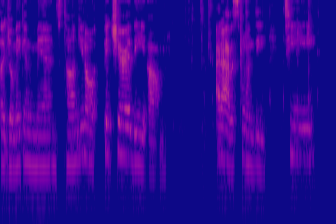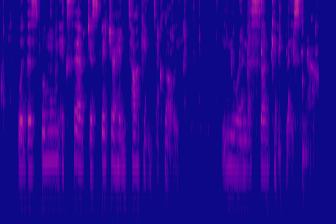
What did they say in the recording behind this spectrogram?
a Jamaican man's tongue, you know, picture the um I don't have a spoon, the tea with the spoon, except just picture him talking to Khloe. You in the sunken place now.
